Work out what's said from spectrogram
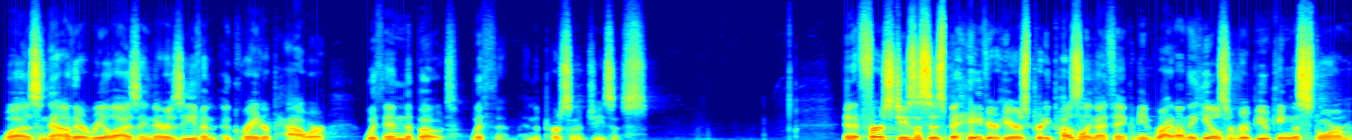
was, now they're realizing there is even a greater power within the boat with them in the person of Jesus. And at first, Jesus' behavior here is pretty puzzling, I think. I mean, right on the heels of rebuking the storm,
